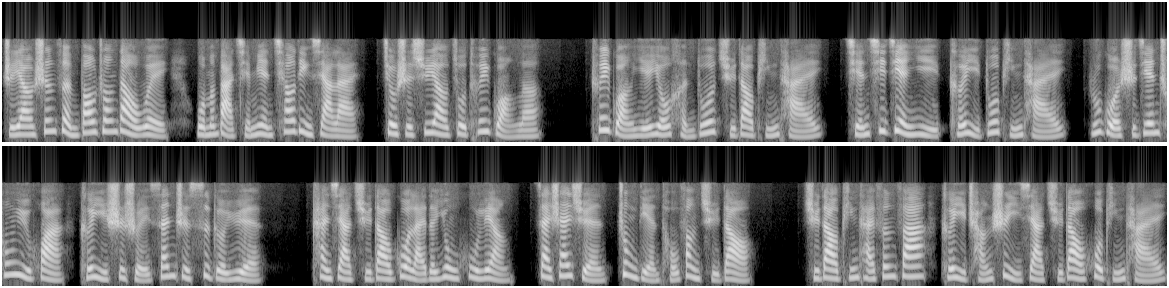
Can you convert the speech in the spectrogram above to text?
只要身份包装到位，我们把前面敲定下来，就是需要做推广了。推广也有很多渠道平台，前期建议可以多平台，如果时间充裕话，可以试水三至四个月，看下渠道过来的用户量，再筛选重点投放渠道。渠道平台分发，可以尝试一下渠道或平台。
